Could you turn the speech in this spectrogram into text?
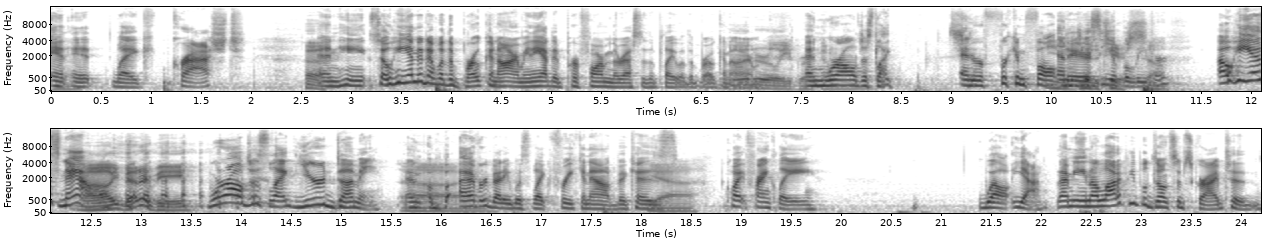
and it like crashed. And he so he ended up with a broken arm and he had to perform the rest of the play with a broken Literally arm broken and we're all just like it's your freaking fault And dude. is he a believer? yourself. oh he is now. Oh, he better be. we're all just like you're a dummy. And Uh, everybody was like freaking out because Yeah. Quite frankly well yeah i mean a lot of people don't subscribe to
